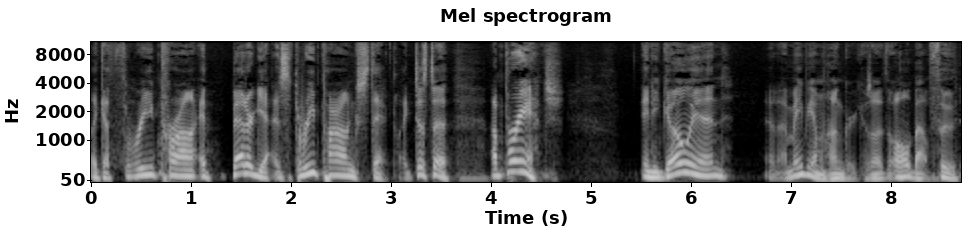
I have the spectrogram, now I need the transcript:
like a three prong. It better yet, it's three prong stick, like just a a branch, and you go in. And maybe I'm hungry because it's all about food.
